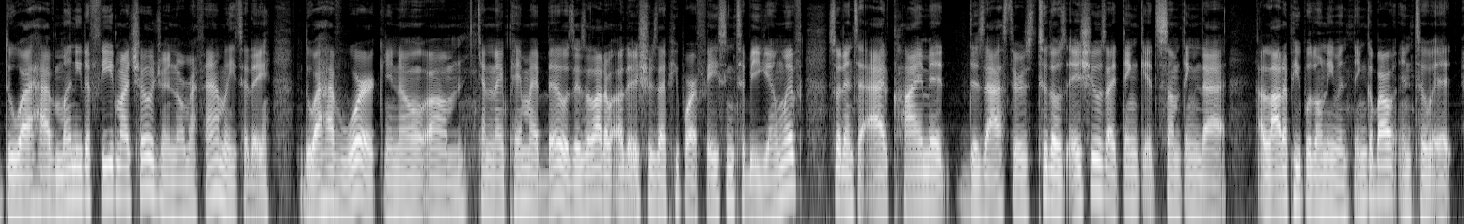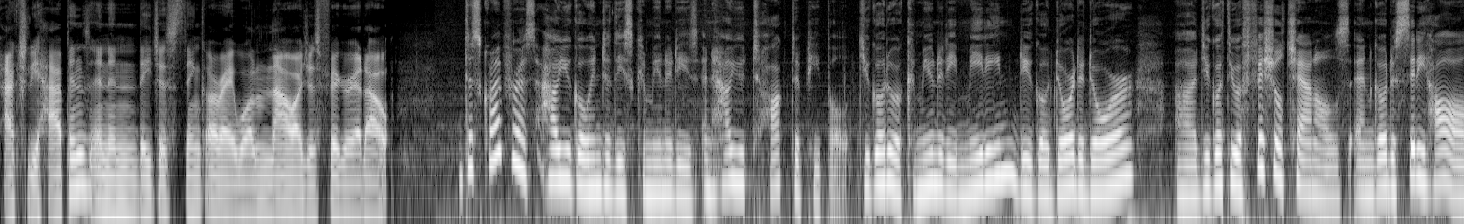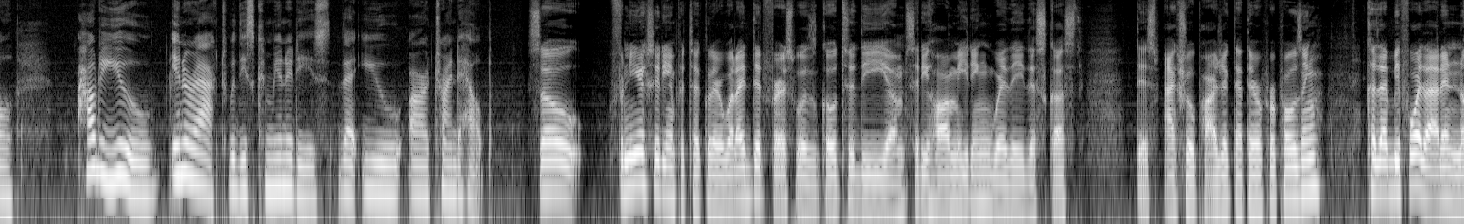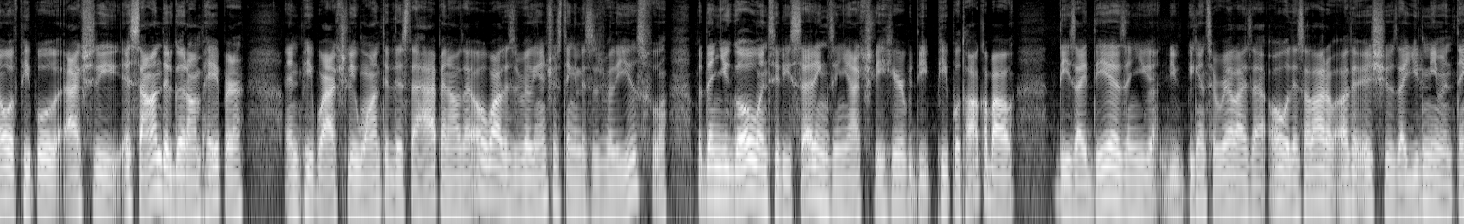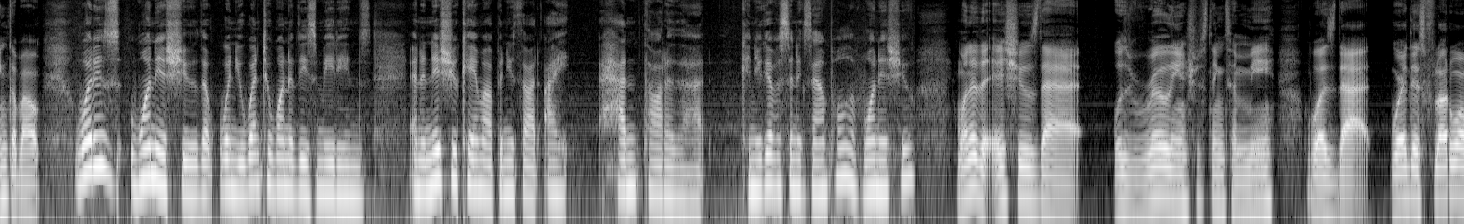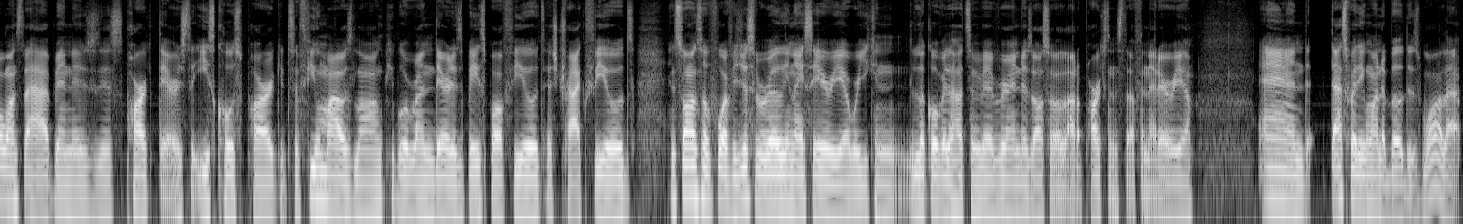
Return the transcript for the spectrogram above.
do I have money to feed my children or my family today? Do I have work? You know, um, can I pay my bills? There's a lot of other issues that people are facing to begin with. So then to add climate disasters to those issues, I think it's something that a lot of people don't even think about until it actually happens. And then they just think, all right, well, now I just figure it out. Describe for us how you go into these communities and how you talk to people. Do you go to a community meeting? Do you go door to door? Uh, do you go through official channels and go to City Hall? How do you interact with these communities that you are trying to help? So, for New York City in particular, what I did first was go to the um, City Hall meeting where they discussed this actual project that they were proposing. Because before that, I didn't know if people actually, it sounded good on paper and people actually wanted this to happen. I was like, oh, wow, this is really interesting and this is really useful. But then you go into these settings and you actually hear the people talk about these ideas and you, you begin to realize that, oh, there's a lot of other issues that you didn't even think about. What is one issue that when you went to one of these meetings and an issue came up and you thought, I hadn't thought of that? Can you give us an example of one issue? One of the issues that was really interesting to me was that where this flood wall wants to happen is this park there. It's the East Coast Park. It's a few miles long. People run there. There's baseball fields, there's track fields, and so on and so forth. It's just a really nice area where you can look over the Hudson River, and there's also a lot of parks and stuff in that area. And that's where they want to build this wall at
